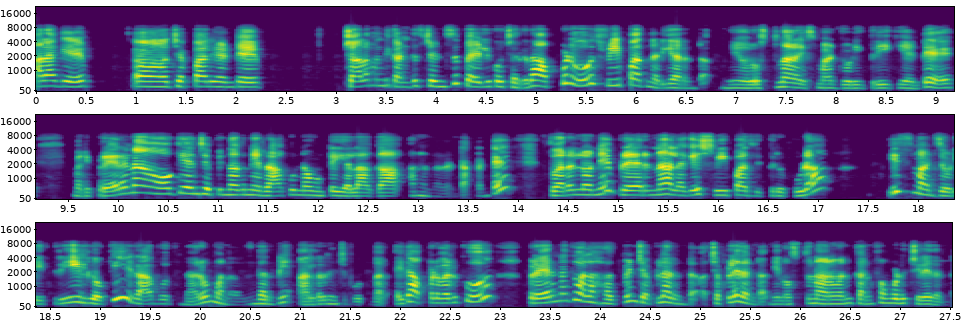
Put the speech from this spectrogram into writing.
అలాగే చెప్పాలి అంటే చాలా మంది కంటెస్టెంట్స్ పెళ్ళికి వచ్చారు కదా అప్పుడు శ్రీపాద్ని అడిగారంట. మీరు వస్తున్నారా స్మార్ట్ జోడీ త్రీకి? అంటే మరి ప్రేరణ ఓకే అని చెప్పిన తర్వాత నేను రాకుండా ఉంటే ఎలాగా? అని అన్నారంట. అంటే త్వరలోనే ప్రేరణ అలాగే శ్రీపాద్లు ఇద్దరు కూడా ఈ స్మార్ట్ జోడీ త్రీలోకి రాబోతున్నారు. మనందరినీ అలరించిపోతున్నారు అయితే అప్పటి వరకు ప్రేరణకి వాళ్ళ హస్బెండ్ చెప్పలేరంట. చెప్పలేదంట. నేను వస్తున్నాను అని కన్ఫర్మ్ కూడా చేయలేదంట.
